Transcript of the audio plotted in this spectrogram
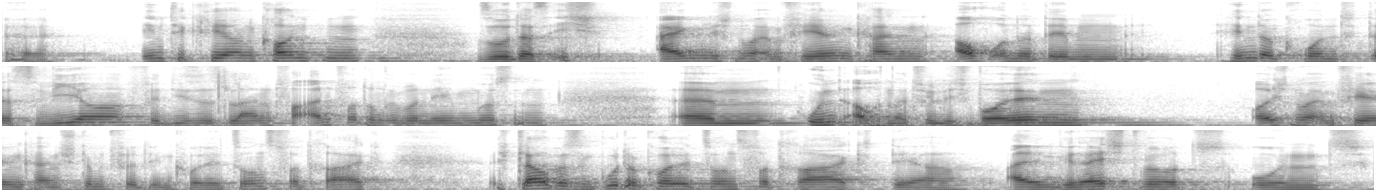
äh, integrieren konnten, sodass ich eigentlich nur empfehlen kann, auch unter dem Hintergrund, dass wir für dieses Land Verantwortung übernehmen müssen ähm, und auch natürlich wollen, euch nur empfehlen kann, stimmt für den Koalitionsvertrag. Ich glaube, es ist ein guter Koalitionsvertrag, der allen gerecht wird und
